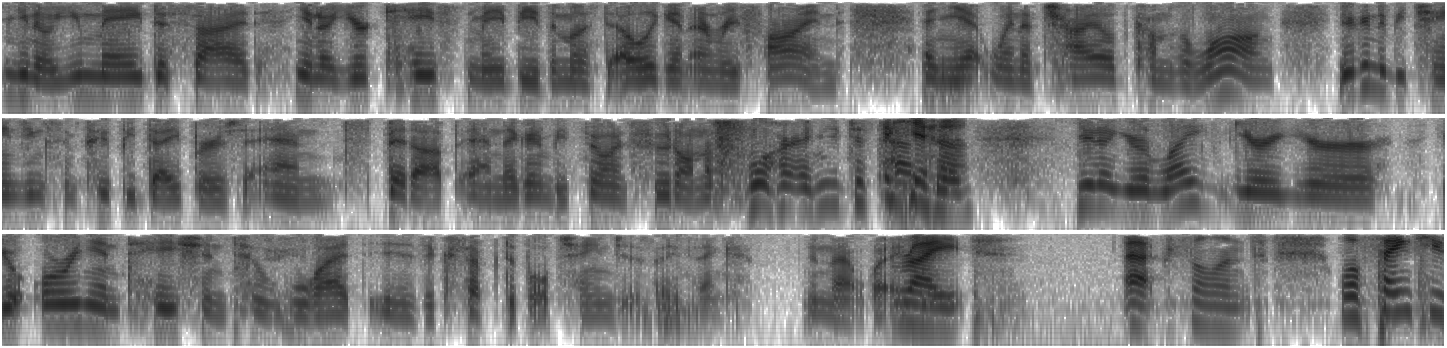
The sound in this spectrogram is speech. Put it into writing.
you know you may decide you know your taste may be the most elegant and refined and mm-hmm. yet when a child comes along you're going to be changing some poopy diapers and spit up and they're going to be throwing food on the floor and you just have yeah. to you know your life your your your orientation to what is acceptable changes i think in that way. Right Excellent. Well, thank you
